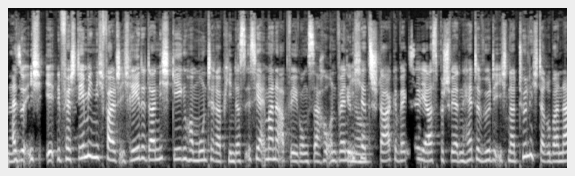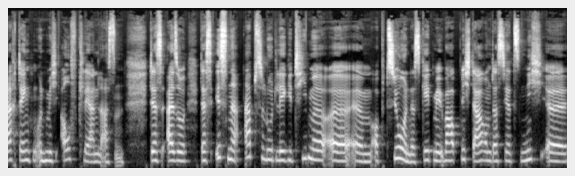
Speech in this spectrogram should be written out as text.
Ne? Also ich, ich verstehe mich nicht falsch, ich rede da nicht gegen Hormontherapien, das ist ja immer eine Abwägungssache. Und wenn genau. ich jetzt starke Wechseljahrsbeschwerden hätte, würde ich natürlich darüber nachdenken und mich aufklären lassen. Das, also das ist eine absolut legitime äh, ähm, Option. Das geht mir überhaupt nicht darum, das jetzt nicht äh,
